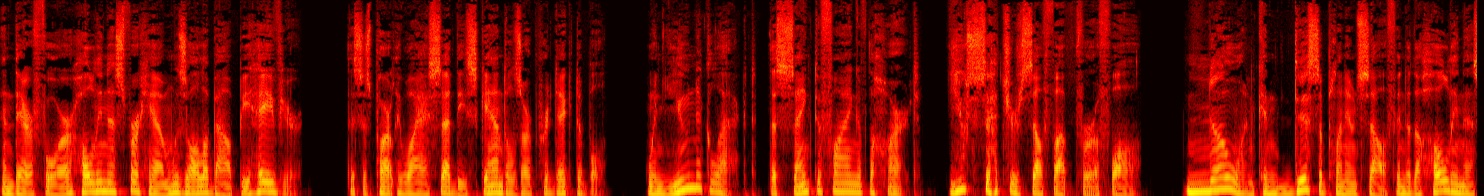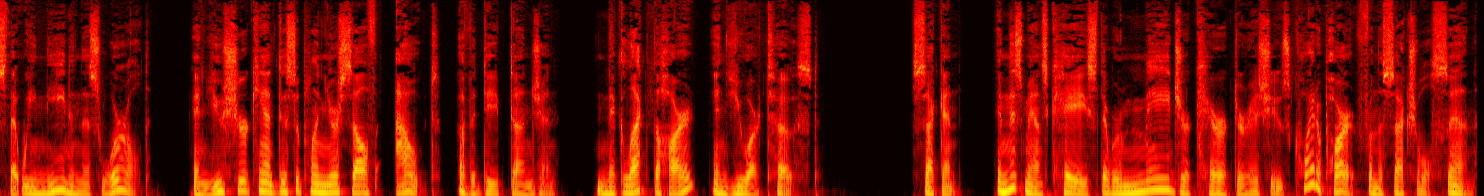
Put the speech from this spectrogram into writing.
And therefore, holiness for him was all about behavior. This is partly why I said these scandals are predictable. When you neglect the sanctifying of the heart, you set yourself up for a fall. No one can discipline himself into the holiness that we need in this world. And you sure can't discipline yourself out of a deep dungeon. Neglect the heart, and you are toast. Second, in this man's case, there were major character issues quite apart from the sexual sin.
